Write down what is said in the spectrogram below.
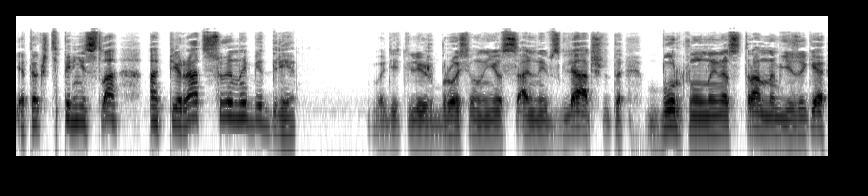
Я так что перенесла операцию на бедре». Водитель лишь бросил на нее сальный взгляд, что-то буркнул на иностранном языке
